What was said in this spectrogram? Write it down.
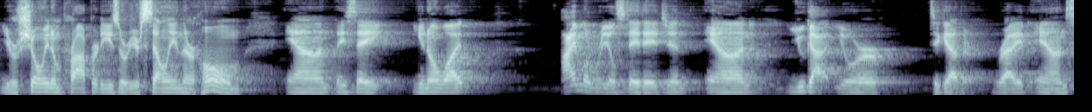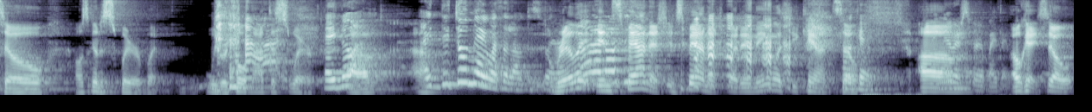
you're showing them properties or you're selling their home and they say, you know what? I'm a real estate agent and you got your together, right? And so I was going to swear, but we were told not to swear. I know. Um, I, they told me I was allowed to swear. Really? In Spanish, in Spanish, but in English you can't. So, okay. Um, never swear by that. Okay, so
